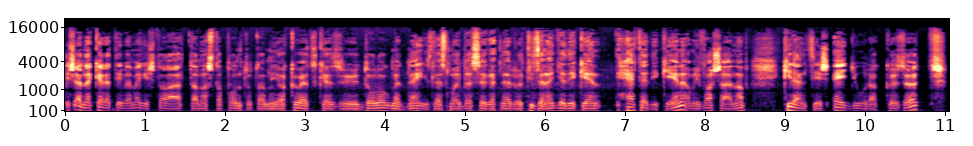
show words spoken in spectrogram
És ennek keretében meg is találtam azt a pontot, ami a következő dolog, mert nehéz lesz majd beszélgetni erről 11-én, 7-én, ami vasárnap 9 és 1 óra között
